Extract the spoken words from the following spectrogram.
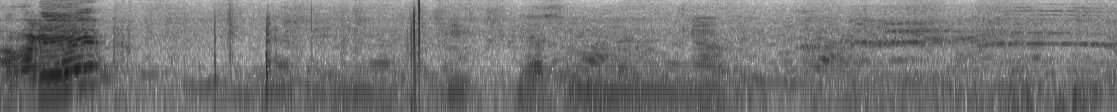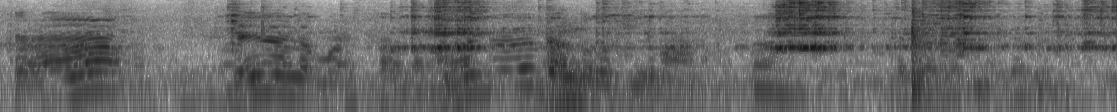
అవడు ఇక్కడ జైనంద మనిస్తాను తందు తీర్మానం 还在那，还在那。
